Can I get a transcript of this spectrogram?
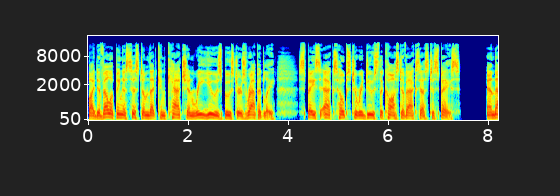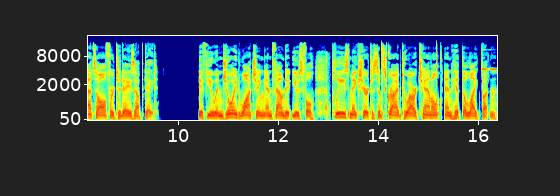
By developing a system that can catch and reuse boosters rapidly, SpaceX hopes to reduce the cost of access to space. And that's all for today's update. If you enjoyed watching and found it useful, please make sure to subscribe to our channel and hit the like button.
